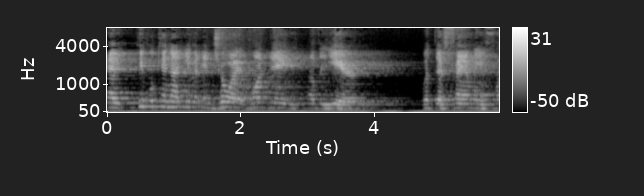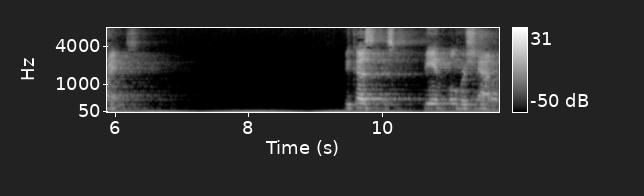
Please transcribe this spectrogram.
And people cannot even enjoy one day of the year with their family and friends because it's being overshadowed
